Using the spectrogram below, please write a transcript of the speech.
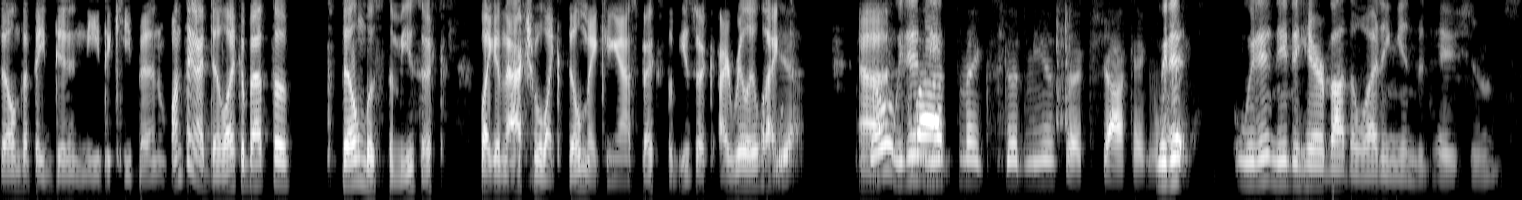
film that they didn't need to keep in. One thing I did like about the film was the music. Like in the actual like filmmaking aspects, the music I really liked. Yeah. Uh, Philip we didn't Glass makes good music. Shockingly. We did. We didn't need to hear about the wedding invitations.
